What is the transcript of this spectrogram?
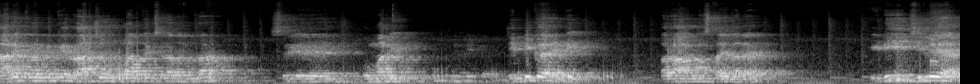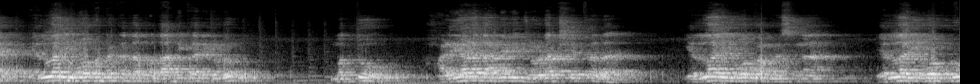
ಕಾರ್ಯಕ್ರಮಕ್ಕೆ ರಾಜ್ಯ ಉಪಾಧ್ಯಕ್ಷರಾದಂತ ಶ್ರೀ ಕುಮಾರಿ ದೀಪಿಕಾ ರೆಡ್ಡಿ ಅವರು ಆಗಮಿಸ್ತಾ ಇದ್ದಾರೆ. ಇಡೀ ಜಿಲ್ಲೆಯ ಎಲ್ಲ ಯುವ ಘಟಕದ ಪದಾಧಿಕಾರಿಗಳು ಮತ್ತು ಹಳೆಯಾಳ ದಾಂಡೇಲಿ ಜೋಡ ಕ್ಷೇತ್ರದ ಎಲ್ಲ ಯುವ ಕಾಂಗ್ರೆಸ್ನ ಎಲ್ಲ ಯುವಕರು,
